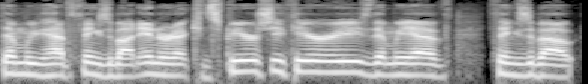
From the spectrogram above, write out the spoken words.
Then we have things about internet conspiracy theories. Then we have things about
